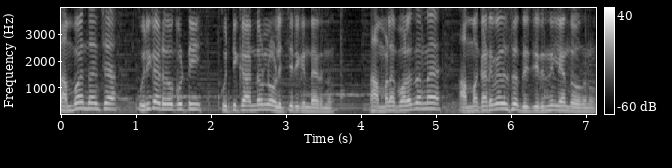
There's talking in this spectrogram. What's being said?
സംഭവം എന്താ വെച്ചാൽ ഒരു കടുവക്കുട്ടി കുറ്റിക്കാടിന്റെ ഉള്ളിൽ ഒളിച്ചിരിക്കണ്ടായിരുന്നു നമ്മളെ പോലെ തന്നെ അമ്മ കടുവ അത് ശ്രദ്ധിച്ചിരുന്നില്ല എന്ന് തോന്നുന്നു.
